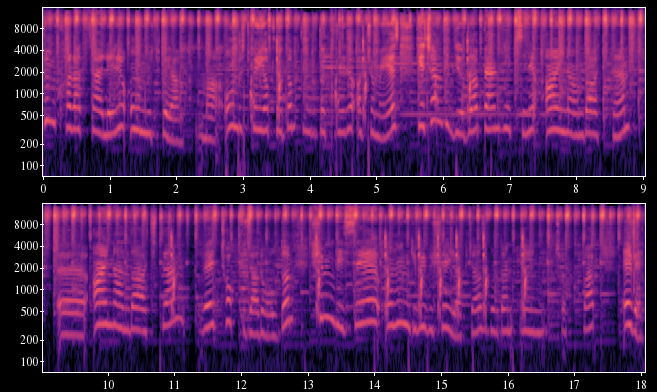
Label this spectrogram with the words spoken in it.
tüm karakterleri 10 rütbe yapma. 10 rütbe yapmadan buradakileri açamayız. Geçen videoda ben hepsini aynı anda açtım. Ee, aynı anda açtım ve çok güzel oldu. Şimdi ise onun gibi bir şey yapacağız. Buradan en çok bak. Evet.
